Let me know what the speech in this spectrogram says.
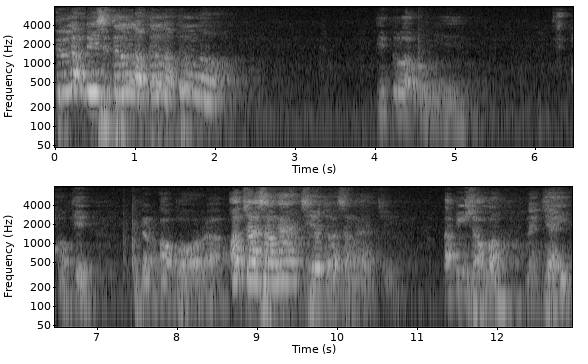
Delok di delok delok delok ditelok rumi oke bener apa ora ojo asal ngaji ojo asal ngaji. Tapi insya Allah nek kiai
